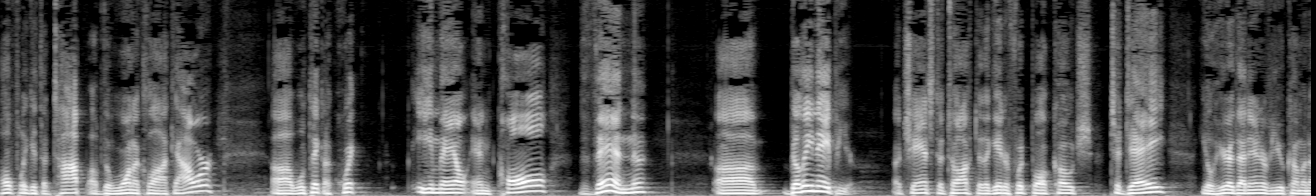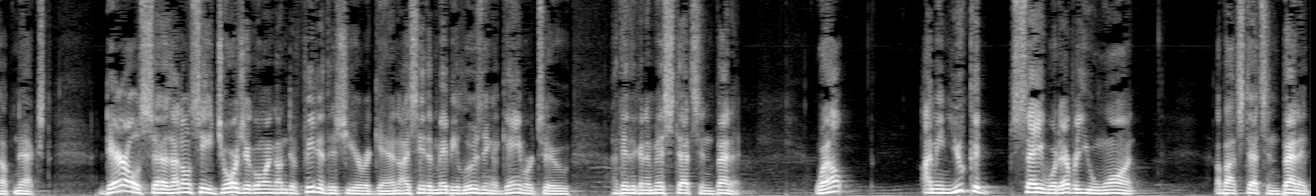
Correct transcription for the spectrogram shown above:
hopefully at the top of the one o'clock hour. Uh, we'll take a quick email and call. Then, uh, Billy Napier, a chance to talk to the Gator football coach today. You'll hear that interview coming up next. Daryl says, I don't see Georgia going undefeated this year again. I see them maybe losing a game or two. I think they're going to miss Stetson Bennett. Well, I mean, you could say whatever you want about Stetson Bennett,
